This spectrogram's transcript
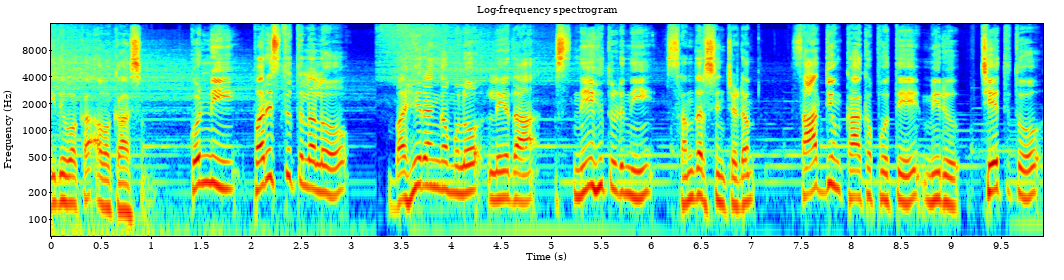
ఇది ఒక అవకాశం. కొన్ని పరిస్థితులలో బహిరంగములో లేదా స్నేహితుడిని సందర్శించడం సాధ్యం కాకపోతే మీరు చేతితో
